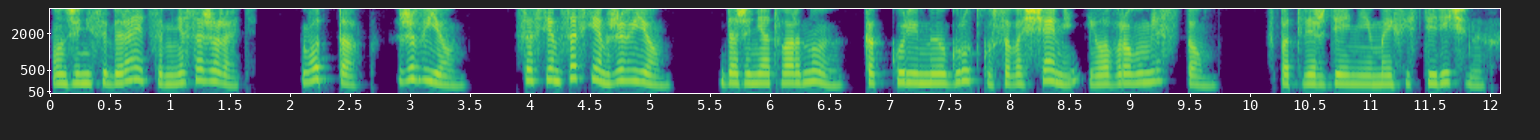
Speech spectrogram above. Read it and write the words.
Он же не собирается меня сожрать. Вот так, живьем. Совсем-совсем живьем. Даже не отварную, как куриную грудку с овощами и лавровым листом. В подтверждении моих истеричных,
